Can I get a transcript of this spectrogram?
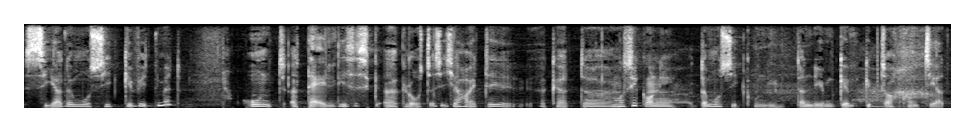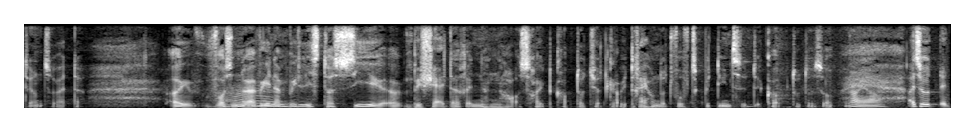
sehr der Musik gewidmet. Und ein Teil dieses äh, Klosters ist ja heute, äh, gehört der, Musikuni. der Musikuni. Daneben gibt es auch Konzerte und so weiter. Äh, Was ich noch erwähnen will, ist, dass sie äh, einen bescheideren Haushalt gehabt hat. Sie hat, glaube ich, 350 Bedienstete gehabt oder so. Naja. Also, äh,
